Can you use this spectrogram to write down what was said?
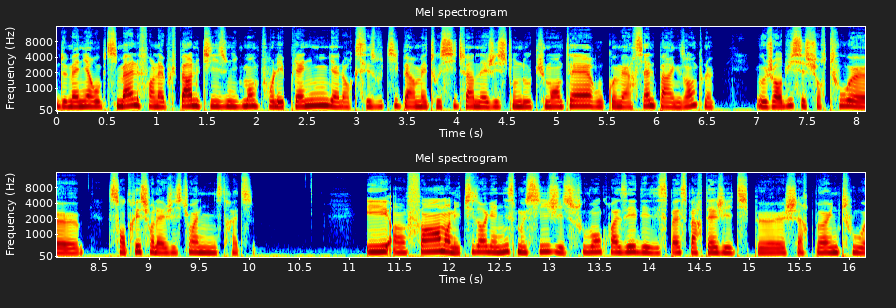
de manière optimale. Enfin, la plupart l'utilisent uniquement pour les plannings, alors que ces outils permettent aussi de faire de la gestion documentaire ou commerciale, par exemple. Et aujourd'hui, c'est surtout euh, centré sur la gestion administrative. Et enfin, dans les petits organismes aussi, j'ai souvent croisé des espaces partagés type euh, SharePoint ou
